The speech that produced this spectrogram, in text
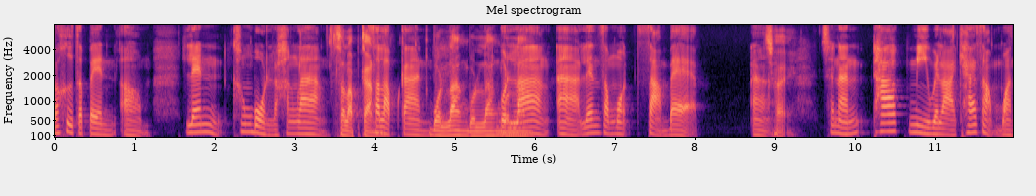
ก็คือจะเป็นอ่าเล่นข้างบนและข้างล่าง สลับกันสลับกันบนล่างบนล่างบนล่าง อ่า เล่นทั้งหมด 3 แบบอ่าใช่ฉะนั้นถ้ามีเวลาแค่ 3 วัน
